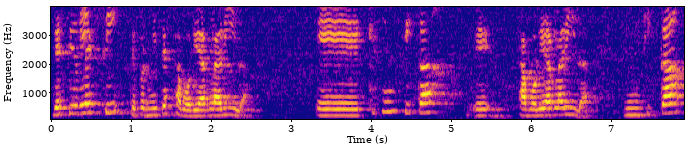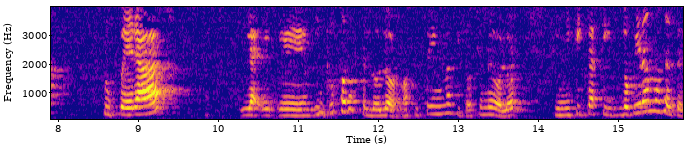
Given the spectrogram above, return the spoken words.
decirle sí te permite saborear la vida. Eh, ¿Qué significa eh, saborear la vida? Significa superar, incluso desde el dolor, ¿no? Si estoy en una situación de dolor, significa, si lo viéramos desde,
